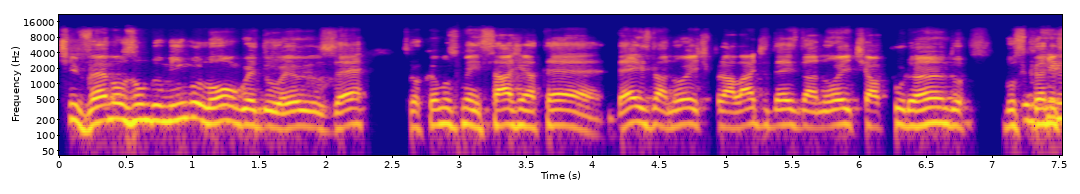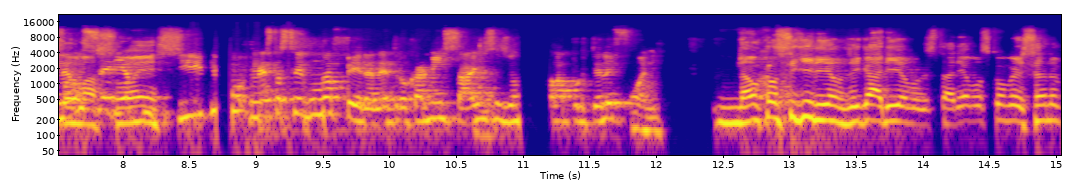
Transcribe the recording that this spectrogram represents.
Tivemos um domingo longo, Edu, eu e o Zé. Trocamos mensagem até 10 da noite, para lá de 10 da noite, apurando, buscando o que não informações. Seria possível nesta segunda-feira, né? Trocar mensagens, vocês vão falar por telefone. Não conseguiríamos, ligaríamos, estaríamos conversando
